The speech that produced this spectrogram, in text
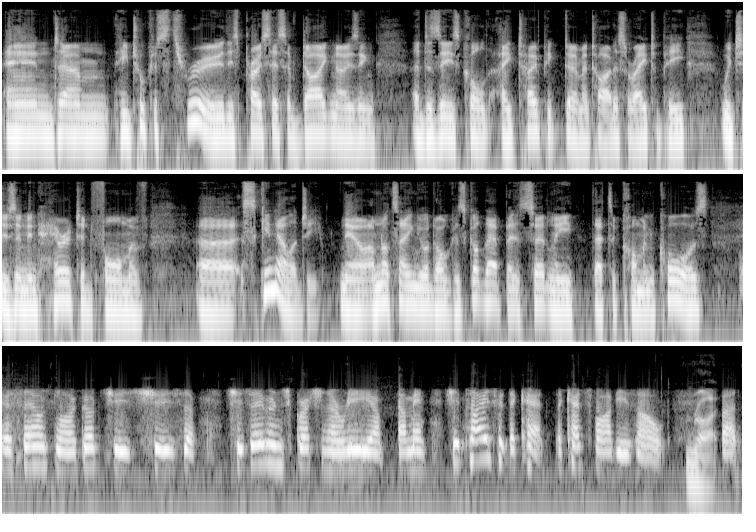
and um, he took us through this process of diagnosing a disease called atopic dermatitis or atopy, which is an inherited form of uh, skin allergy. Now, I'm not saying your dog has got that, but certainly that's a common cause. It sounds like it. She's she's uh, she's even scratching her ear. I mean, she plays with the cat. The cat's five years old. Right. But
